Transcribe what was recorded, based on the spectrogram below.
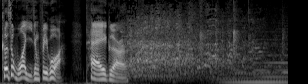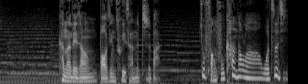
可是我已经飞过，泰看到那张饱经摧残的纸板，就仿佛看到了我自己。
